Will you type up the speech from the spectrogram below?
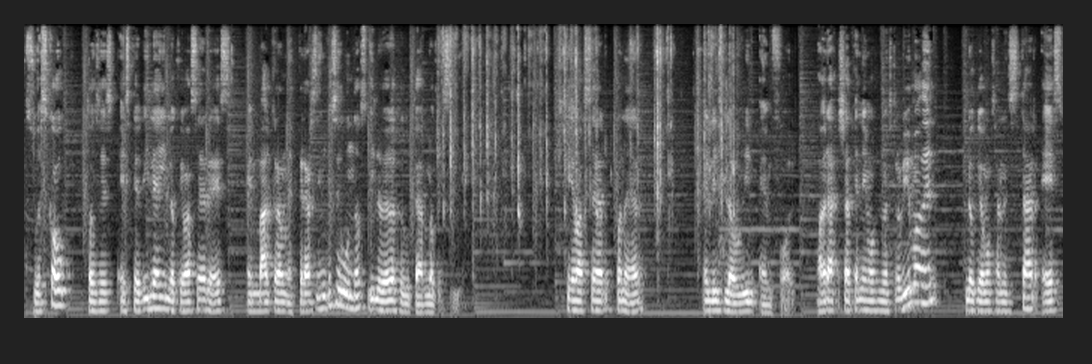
su scope. Entonces este delay lo que va a hacer es en background esperar 5 segundos y luego ejecutar lo que sigue. Que va a hacer poner el is loading en fall. Ahora ya tenemos nuestro view model, lo que vamos a necesitar es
